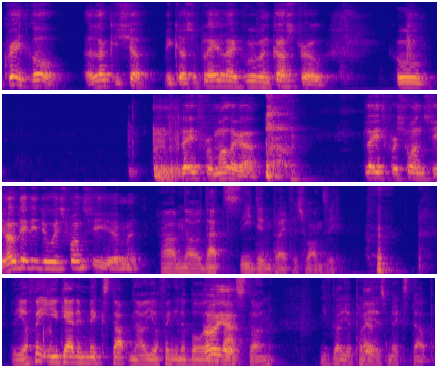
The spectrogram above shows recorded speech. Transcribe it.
great goal, a lucky shot because a player like Ruben Castro, who played for Malaga, played for Swansea. How did he do in Swansea, uh, Matt? um, no, that's he didn't play for Swansea. you think you're getting mixed up now. You're thinking of boy Oh, yeah. Baston. You've got your players mixed up.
